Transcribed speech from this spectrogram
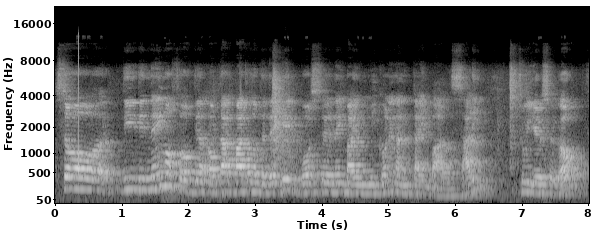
So the, the name of, of, the, of that battle of the decade was uh, named by Mikkonen and Taivalsaari two years ago,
